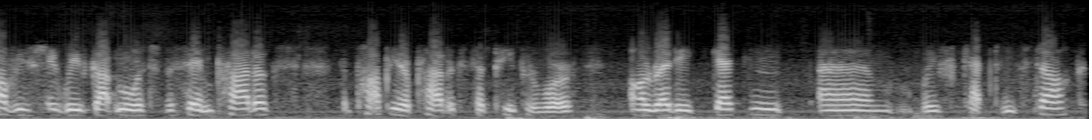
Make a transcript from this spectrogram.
Obviously, we've got most of the same products, the popular products that people were already getting. Um, we've kept in stock,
